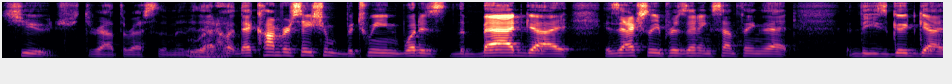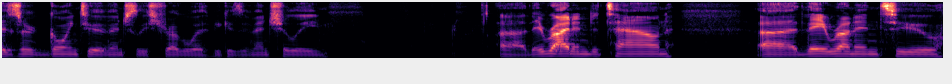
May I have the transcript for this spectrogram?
huge throughout the rest of the movie. That that conversation between what is the bad guy is actually presenting something that these good guys are going to eventually struggle with because eventually uh, they ride into town. Uh, they run into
